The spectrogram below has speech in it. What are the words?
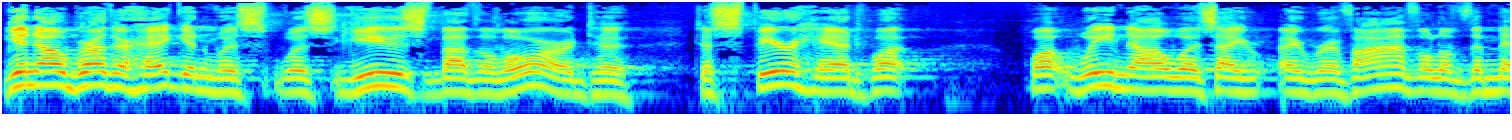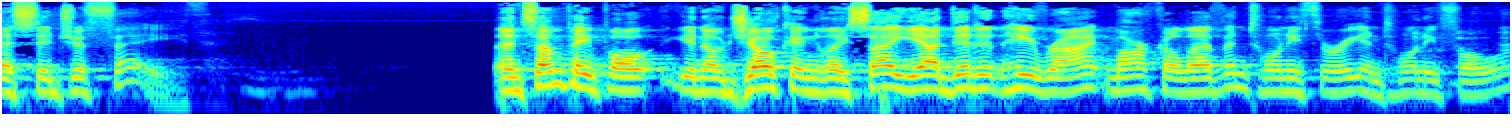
You know, Brother Hagin was, was used by the Lord to, to spearhead what, what we know was a, a revival of the message of faith. And some people, you know, jokingly say, yeah, didn't he write Mark 11, 23 and 24?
